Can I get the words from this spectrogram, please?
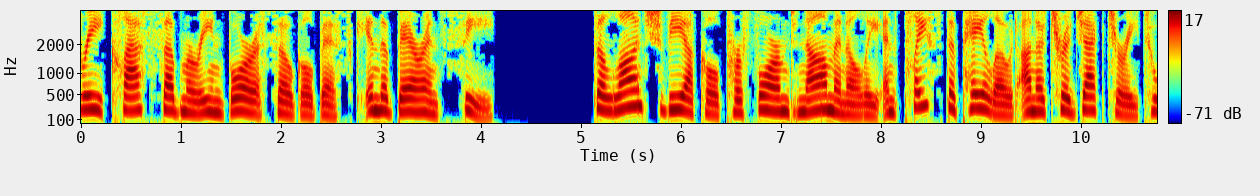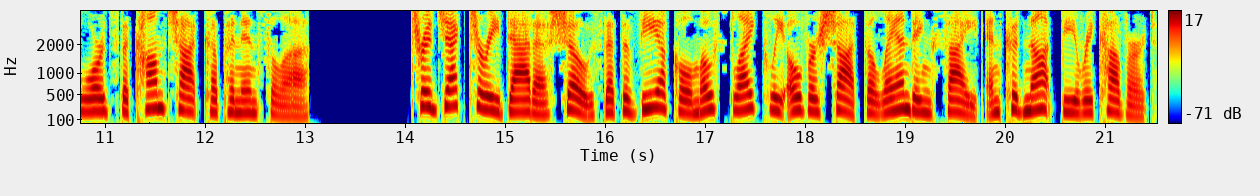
III class submarine Borisoglebsk in the Barents Sea. The launch vehicle performed nominally and placed the payload on a trajectory towards the Kamchatka Peninsula. Trajectory data shows that the vehicle most likely overshot the landing site and could not be recovered.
